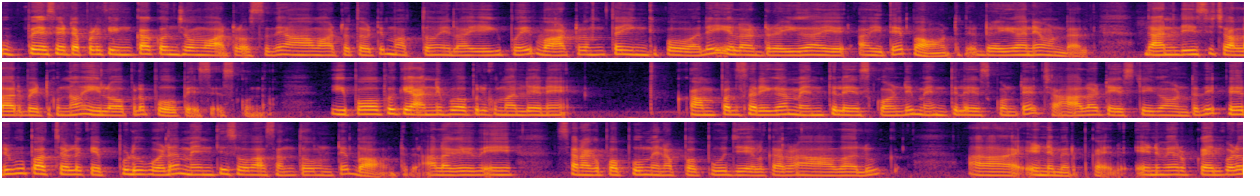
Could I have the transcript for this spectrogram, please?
ఉప్పు వేసేటప్పటికి ఇంకా కొంచెం వాటర్ వస్తుంది. ఆ వాటర్ తోటి మొత్తం ఇలా వేగిపోయి వాటర్ అంతా ఇంకిపోవాలి. ఇలా డ్రైగా అయితే బాగుంటుంది. డ్రైగానే ఉండాలి. దాన్ని తీసి చల్లారి పెట్టుకుందాం ఈ లోపల పోపు వేసేసుకుందాం. ఈ పోపుకి అన్ని పోపులకు మళ్ళీనే కంపల్సరీగా మెంతులు వేసుకోండి మెంతులు వేసుకుంటే చాలా టేస్టీగా ఉంటుంది. పెరుగు పచ్చళ్ళకి ఎప్పుడు కూడా మెంతి సువాసనతో ఉంటే బాగుంటుంది. అలాగే శనగపప్పు మినప్పప్పు జీలకర్ర ఆవాలు ఎండుమిరపకాయలు. ఎండుమిరపకాయలు కూడా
